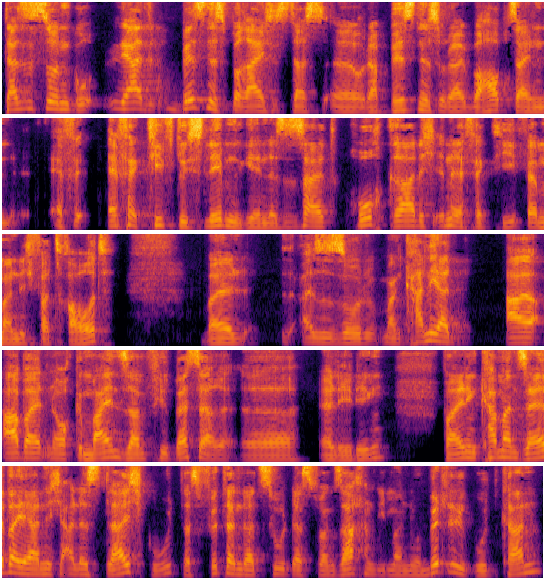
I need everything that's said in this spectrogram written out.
das ist so ein ja Business-Bereich ist das äh, oder Business oder überhaupt sein eff effektiv durchs Leben gehen. Das ist halt hochgradig ineffektiv, wenn man nicht vertraut, weil also so man kann ja Arbeiten auch gemeinsam viel besser äh, erledigen. Vor allen Dingen kann man selber ja nicht alles gleich gut. Das führt dann dazu, dass man Sachen, die man nur mittelgut kann,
